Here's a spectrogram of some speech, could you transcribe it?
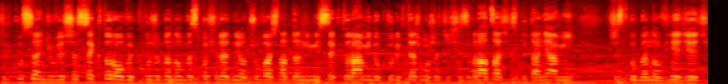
kilku sędziów jeszcze sektorowych, którzy będą bezpośrednio czuwać nad danymi sektorami, do których też możecie się zwracać z pytaniami. Wszystko będą wiedzieć.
